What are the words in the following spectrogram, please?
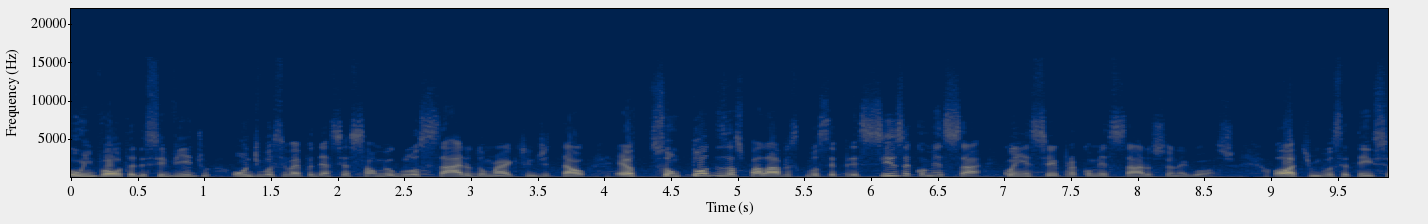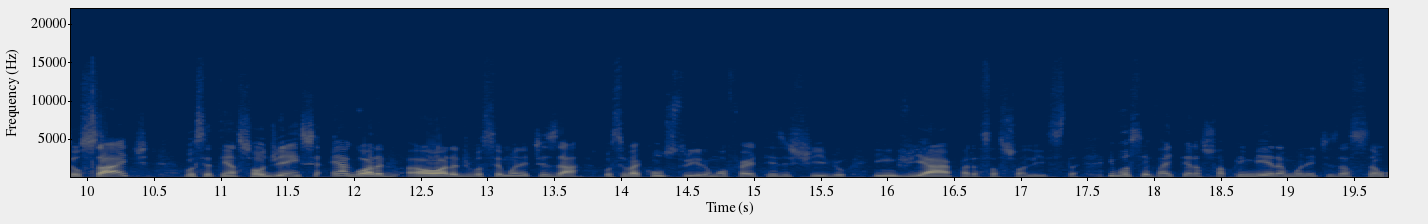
ou em volta desse vídeo, onde você vai poder acessar o meu glossário do marketing digital. É, são todas as palavras que você precisa começar conhecer para começar o seu negócio. Ótimo, você tem seu site, você tem a sua audiência, é agora a hora de você monetizar. Você vai construir uma oferta irresistível e enviar para essa sua lista. E você vai ter a sua primeira monetização.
